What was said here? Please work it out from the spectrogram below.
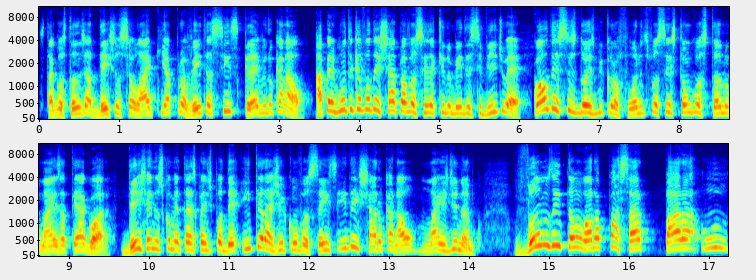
Está gostando, já deixa o seu like e aproveita se inscreve no canal. A pergunta que eu vou deixar para vocês aqui no meio desse vídeo é qual desses dois microfones vocês estão gostando mais até agora? Deixa aí nos comentários para a gente poder interagir com vocês e deixar o canal mais dinâmico. Vamos então agora passar para o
